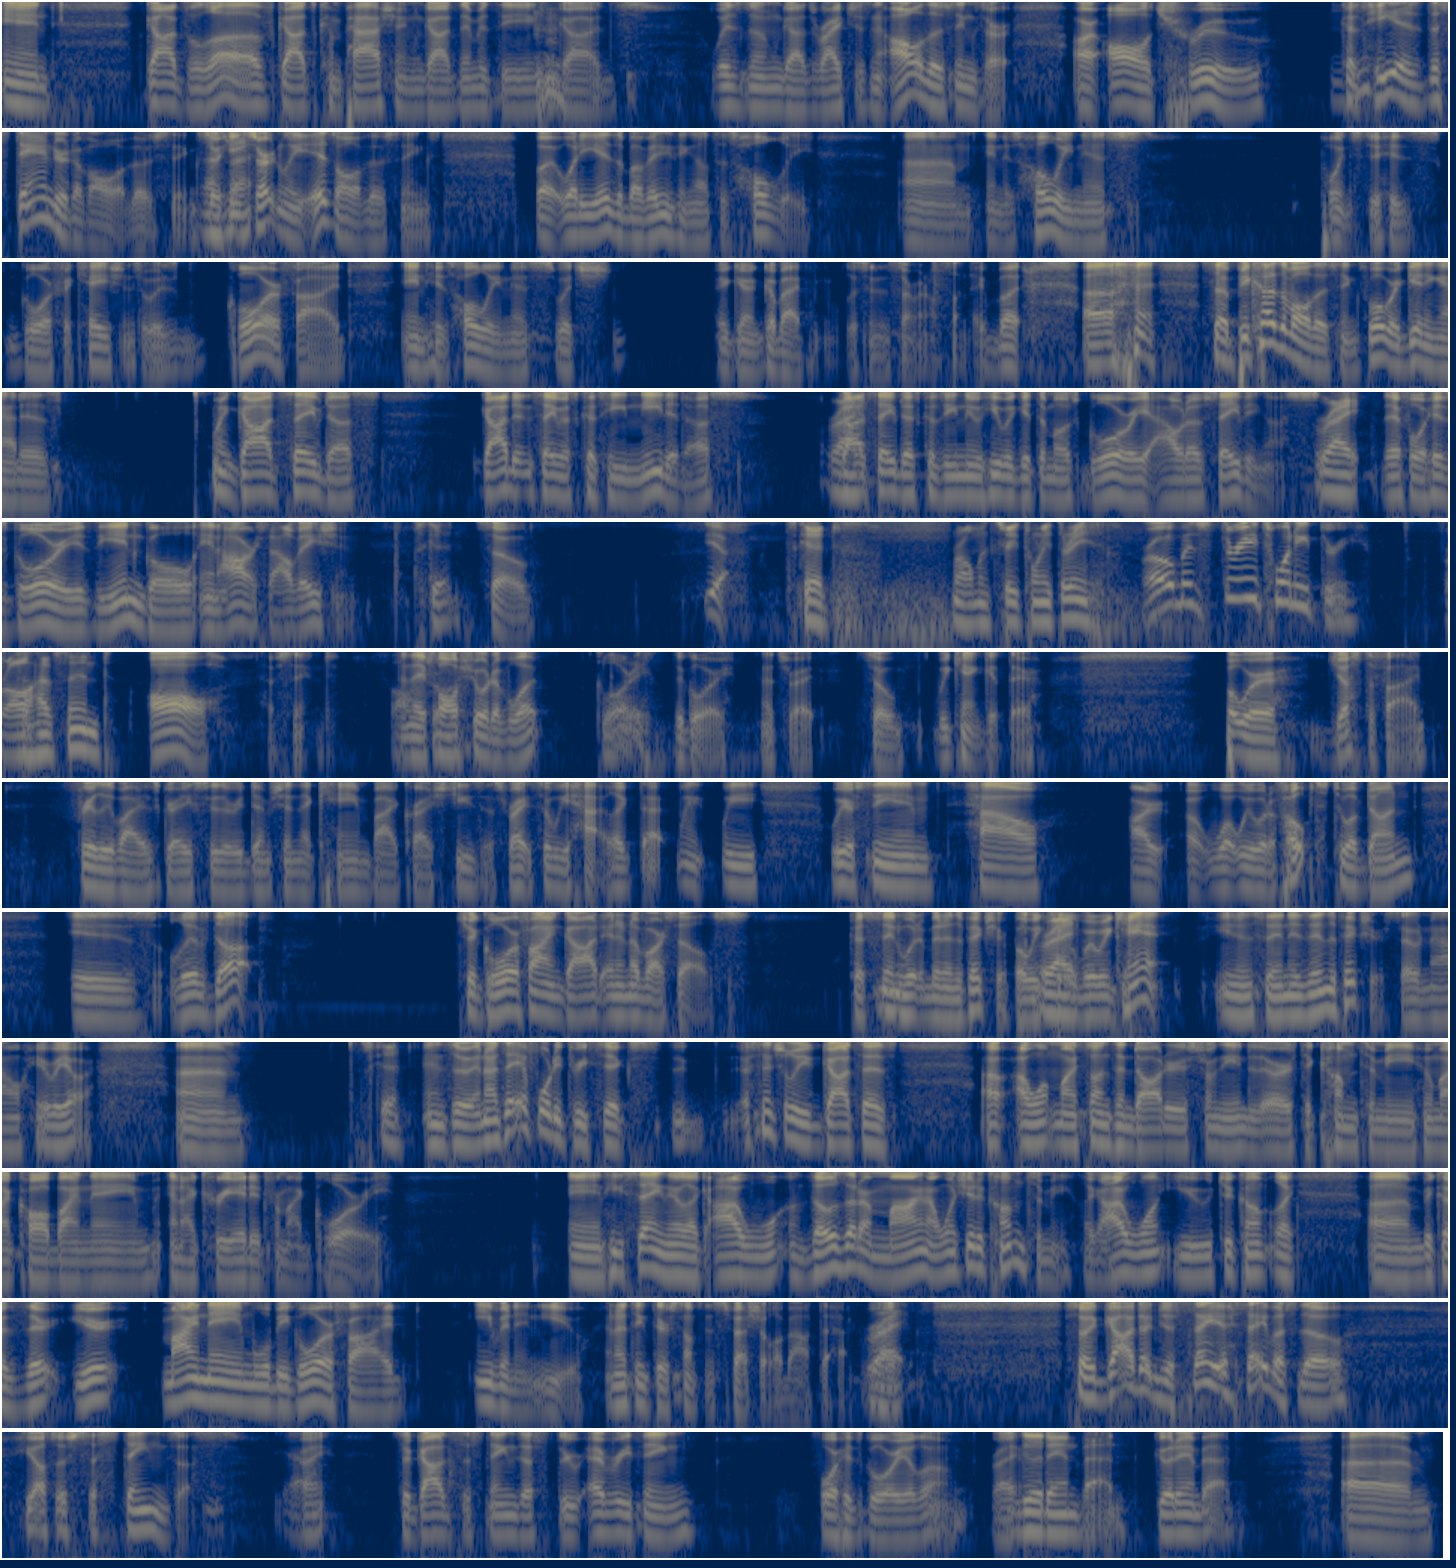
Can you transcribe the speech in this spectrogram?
and God's love, God's compassion, God's empathy, God's wisdom, God's righteousness, all of those things are are all true because he is the standard of all of those things. so That's he right. certainly is all of those things. But what he is above anything else is holy. Um, and his holiness points to his glorification. So he's glorified in his holiness, which again go back listen to the sermon on Sunday. But uh, so because of all those things, what we're getting at is when God saved us, God didn't save us because he needed us. God saved us because he knew he would get the most glory out of saving us. right Therefore, his glory is the end goal in our salvation. it's good So, yeah. it's good Romans three twenty three Romans 3.23. for all have sinned All have sinned. Fall and they fall short of what? glory The glory. That's right. So we can't get there. But we're justified freely by his grace through the redemption that came by Christ Jesus, right? So we have like that we we we are seeing how our uh, what we would have hoped to have done is lived up to glorifying God in and of ourselves. Cuz sin wouldn't have been in the picture, but we Right. can't, but we can't. You know, sin is in the picture. So now here we are. Um it's good and so in Isaiah 43 6, essentially God says, I, I want my sons and daughters from the end of the earth to come to me, whom I call by name and I created for my glory. And he's saying they're like, I want those that are mine, I want you to come to me. Like, I want you to come, like, um, because they're, you're, my name will be glorified even in you. And I think there's something special about that. Right. Right. So God doesn't just say, save us, though, He also sustains us. Right. So God sustains us through everything for His glory alone. Right. good and bad Good and bad. Um,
